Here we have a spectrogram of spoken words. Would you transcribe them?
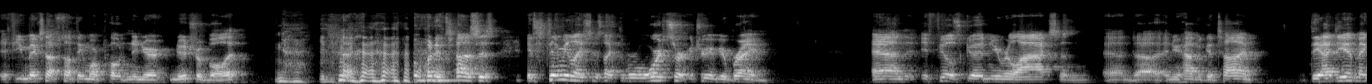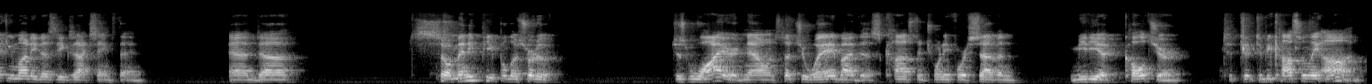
if you mix up something more potent in your NutriBullet, what it does is it stimulates it's like the reward circuitry of your brain and it feels good and you relax and and uh, and you have a good time the idea of making money does the exact same thing and uh, so many people are sort of just wired now in such a way by this constant 24-7 media culture to, to, to be constantly on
